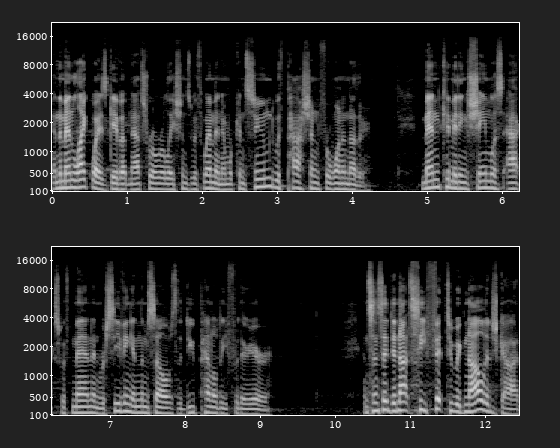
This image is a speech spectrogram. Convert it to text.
And the men likewise gave up natural relations with women and were consumed with passion for one another, men committing shameless acts with men and receiving in themselves the due penalty for their error. And since they did not see fit to acknowledge God,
